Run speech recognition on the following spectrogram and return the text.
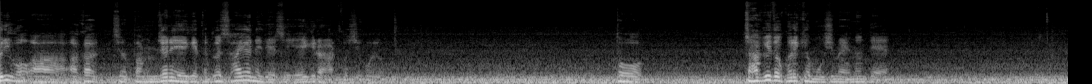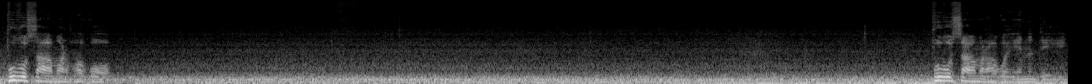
그리고 아 아까 저 방금 전에 얘기했던 그 사연에 대해서 얘기를 할 것이고요. 또 자기도 그렇게 무심했는데 부부 싸움을 하고 부부 싸움을 하고 했는데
